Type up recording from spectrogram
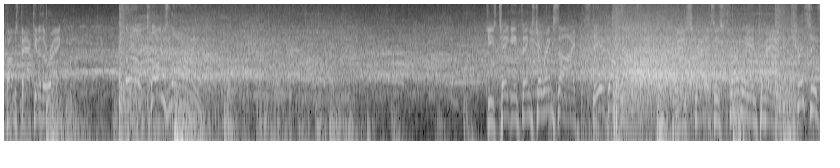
Comes back into the ring. Oh, clothesline! She's taking things to ringside. Stave got out top. And Stratus is firmly in command. Trish is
